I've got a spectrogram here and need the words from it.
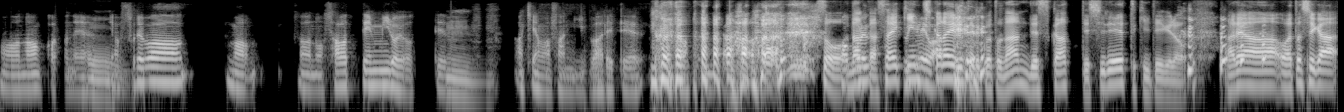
ああ、なんかね、いや、うんそれは、まあ、あの、触ってみろよって、うん。秋山さんに言われて、そう、あなんか最近力入れてること何ですかってしれーっと聞いてるけど、あれは私が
